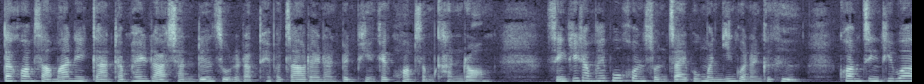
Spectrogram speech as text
แต่ความสามารถในการทำให้ราชันเลื่อนสู่ระดับเทพเจ้าได้นั้น เป็นเพียงแค่ความสำคัญรอง สิ่งที่ทำให้ผู้คนสนใจพวกมันยิ่งกว่านั้นก็คือ ความจริงที่ว่า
